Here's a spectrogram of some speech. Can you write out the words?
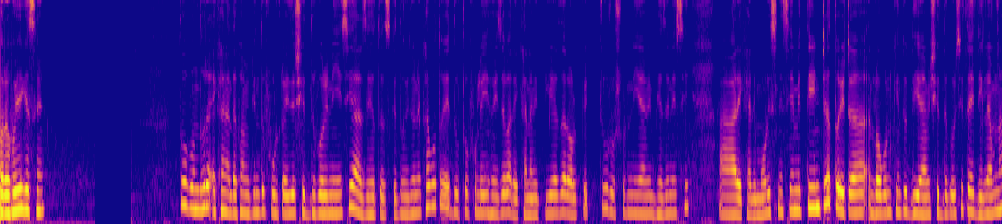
করা হয়ে গেছে। তো বন্ধুরা, এখানে দেখো আমি কিন্তু ফুলটা এই যে সিদ্ধ করে নিয়েছি, আর যেহেতু আজকে দুইজনে খাব, তো এই দুটো ফুলেই হয়ে যাবে। আর এখানে আমি পেঁয়াজ আর অল্প একটু রসুন নিয়ে আমি ভেজে নিয়েছি, আর এখানে মরিচ নিয়েছি আমি তিনটা, তো এটা লবণ কিন্তু দিয়ে আমি সিদ্ধ করেছি, তাই দিলাম না।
